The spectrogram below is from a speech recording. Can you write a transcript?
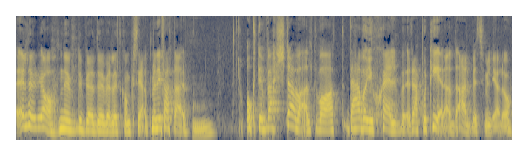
eller ja, nu blev det väldigt komplicerat, men ni fattar. Och det värsta av allt var att, det här var ju självrapporterad arbetsmiljö då.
